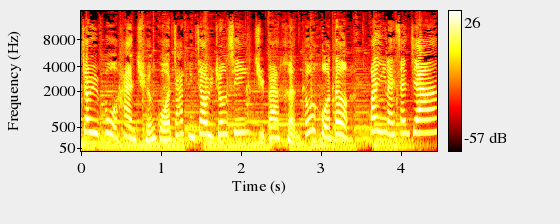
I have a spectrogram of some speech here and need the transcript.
教育部和全国家庭教育中心举办很多活动，欢迎来参加。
